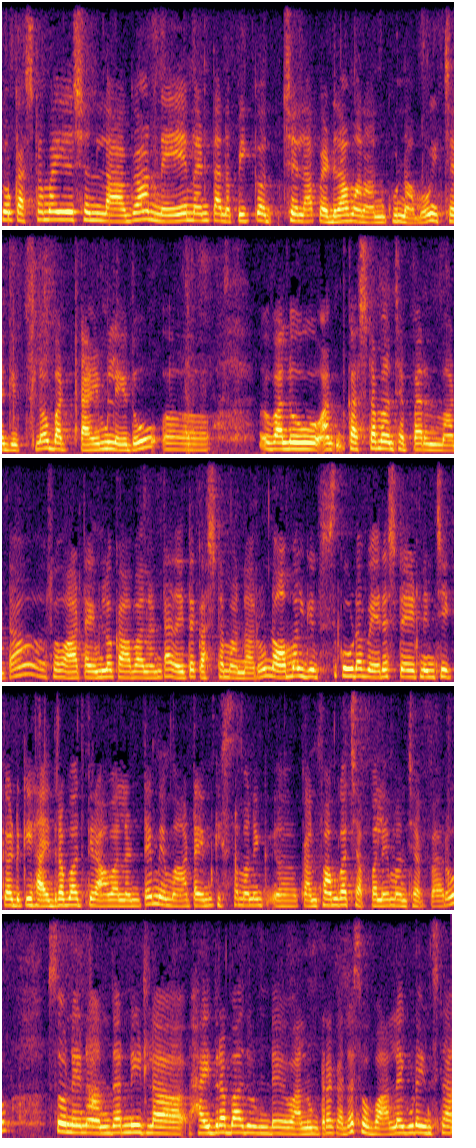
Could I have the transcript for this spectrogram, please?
సో కస్టమైజేషన్ లాగా నేమ్ అండ్ తన పిక్ వచ్చేలా పెడదామని అనుకున్నాము ఇచ్చే గిఫ్ట్స్లో బట్ టైం లేదు. వాళ్ళు కష్టం అని చెప్పారనమాట. సో ఆ టైంలో కావాలంటే అదైతే కష్టం అన్నారు. నార్మల్ గిఫ్ట్స్ కూడా వేరే స్టేట్ నుంచి ఇక్కడికి హైదరాబాద్కి రావాలంటే మేము ఆ టైంకి ఇస్తామని కన్ఫామ్గా చెప్పలేమని చెప్పారు. సో నేను అందరినీ ఇట్లా హైదరాబాద్ ఉండే వాళ్ళు ఉంటారు కదా సో వాళ్ళే కూడా ఇన్స్టా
